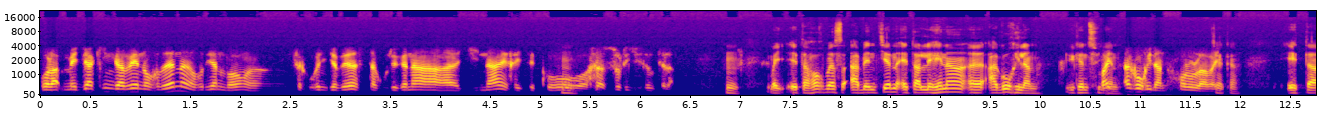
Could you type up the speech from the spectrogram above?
Bola, mediakin gabe orden, ordean bon, uh, zakuren jabea ez da gure gana jina erraiteko hmm. zuri izan zela. Hmm. Bai, eta hor behaz, abentian eta lehena uh, agorilan, ikentzu Bai, agorilan, horola bai. Txaka eta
